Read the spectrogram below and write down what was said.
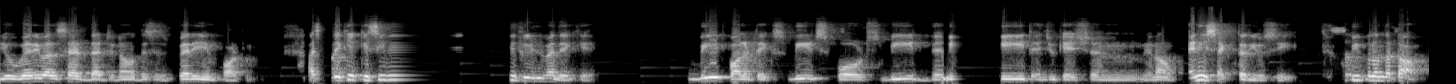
यू वेरी वेल सेड दैट यू नो दिस इज वेरी इंपॉर्टेंट अच्छा देखिए किसी भी फ़ील्ड में देखिए be it politics be it sports be it be it education you know any sector you see people on the top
